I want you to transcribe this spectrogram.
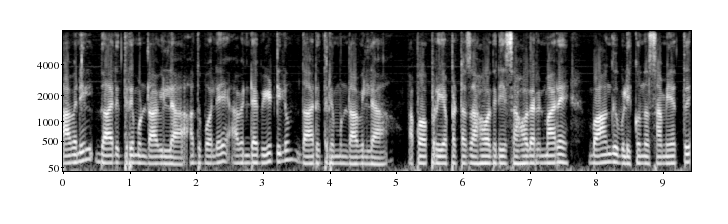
അവനിൽ ദാരിദ്ര്യമുണ്ടാവില്ല. അതുപോലെ അവന്റെ വീട്ടിലും ദാരിദ്ര്യമുണ്ടാവില്ല. അപ്പോൾ പ്രിയപ്പെട്ട സഹോദരി സഹോദരന്മാരെ ബാങ്ക് വിളിക്കുന്ന സമയത്ത്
